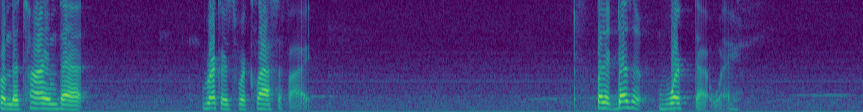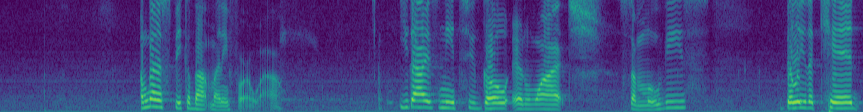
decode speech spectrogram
from the time that records were classified. But it doesn't work that way. I'm going to speak about money for a while. You guys need to go and watch some movies Billy the Kid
